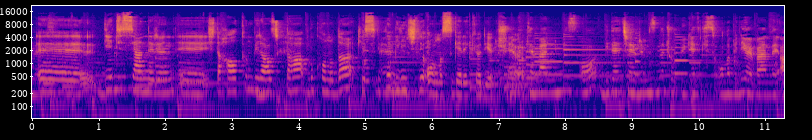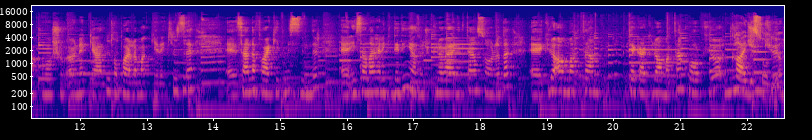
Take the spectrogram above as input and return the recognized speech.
Evet. E, diyetisyenlerin e, işte halkın birazcık daha bu konuda kesinlikle evet. bilinçli olması gerekiyor diye düşünüyorum. Evet temennimiz o. Bir de çevremizin de çok büyük etkisi olabiliyor. Ben de aklıma şu örnek geldi toparlamak gerekirse. E, sen de fark etmişsindir. E, insanlar hani dedin ya az önce kilo verdikten sonra da e, kilo almaktan tekrar kilo almaktan korkuyor. Niye? Kaygısı Çünkü, oluyor.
